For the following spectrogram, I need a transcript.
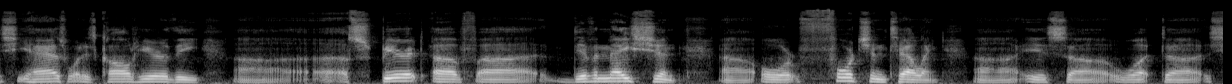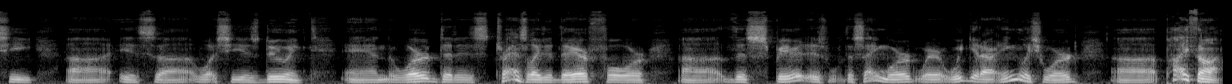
she has what is called here the spirit of divination or fortune telling. Uh, is uh, what uh, she is what she is doing, and the word that is translated there for this spirit is the same word where we get our English word python,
